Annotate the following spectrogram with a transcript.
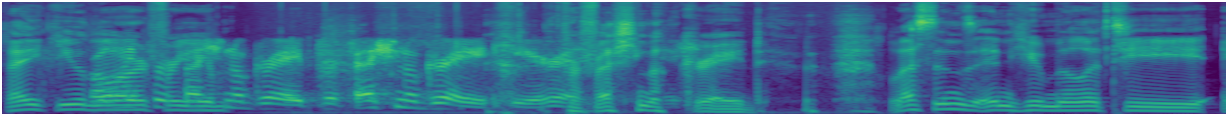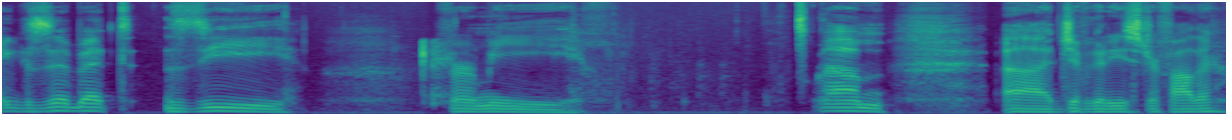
thank you, Lord, for your professional grade. Professional grade here. professional grade. Lessons in Humility, Exhibit Z for me. Um, uh, did you have a good Easter, Father?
